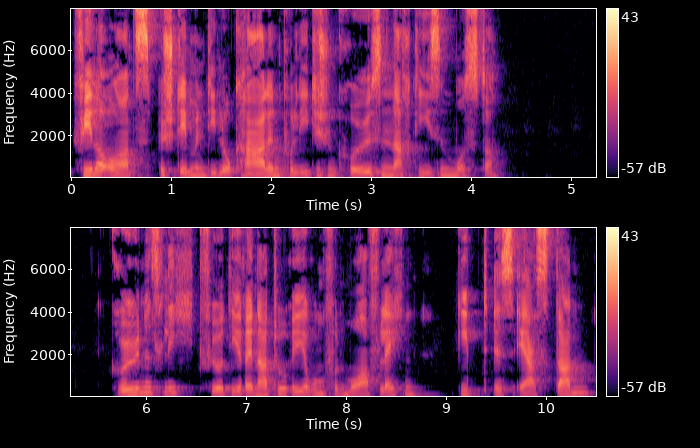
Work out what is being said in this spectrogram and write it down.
Vielerorts bestimmen die lokalen politischen Größen nach diesem Muster. Grünes Licht für die Renaturierung von Moorflächen gibt es erst dann,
